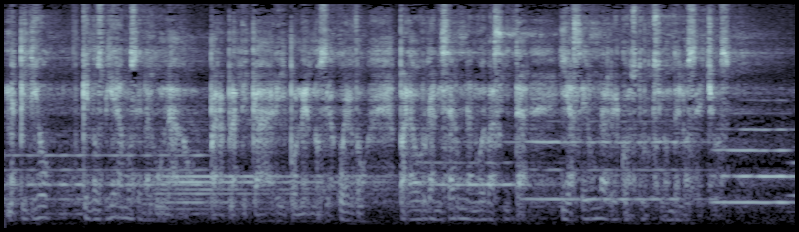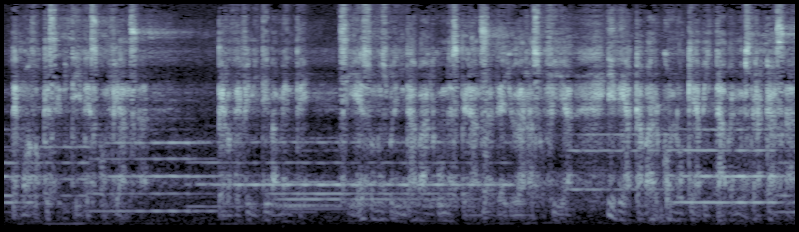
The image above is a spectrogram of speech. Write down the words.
me pidió que nos viéramos en algún lado para platicar y ponernos de acuerdo para organizar una nueva cita y hacer una reconstrucción de los hechos. De modo que sentí desconfianza. Pero definitivamente, si eso nos brindaba alguna esperanza de ayudar a Sofía y de acabar con lo que habitaba en nuestra casa,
